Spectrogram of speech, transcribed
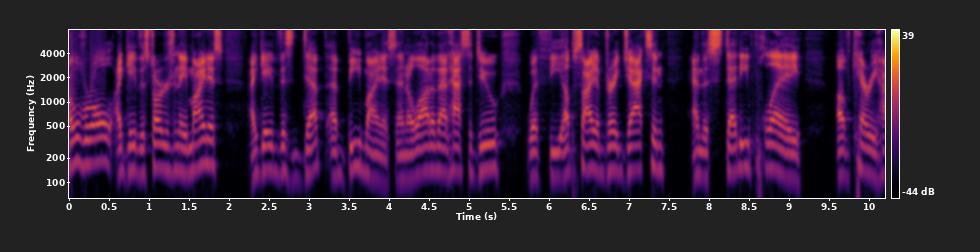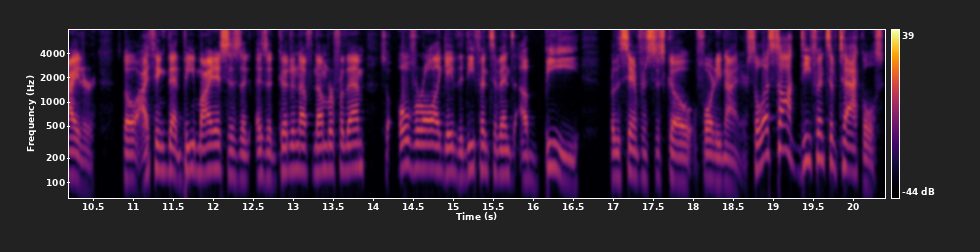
overall, I gave the starters an A minus. I gave this depth a B minus, and a lot of that has to do with the upside of Drake Jackson and the steady play of Kerry Hyder. So I think that B minus is a is a good enough number for them. So overall, I gave the defensive ends a B for the San Francisco 49ers. So let's talk defensive tackles.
